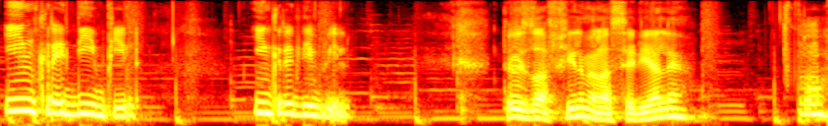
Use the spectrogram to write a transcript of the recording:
Incredibil. Incredibil. Te uiți la filme, la seriale? Oh,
